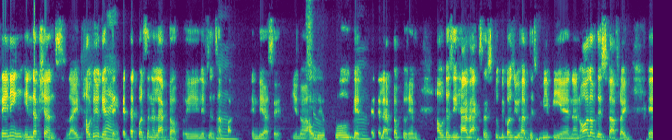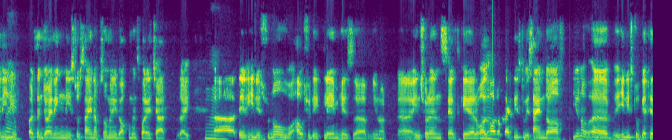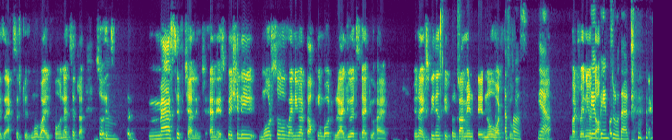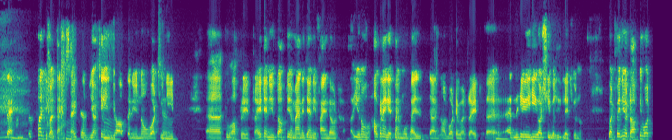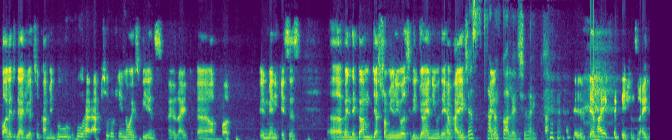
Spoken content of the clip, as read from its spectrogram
training inductions, right? How do you get, Right. get that person a laptop? He lives in some Mm. part of India, say. You know, how do you go get, Mm. get a laptop to him? How does he have access to? Because you have this VPN and all of this stuff, right? Any new person joining needs to sign up so many documents for HR, right? Hmm. Uh, then he needs to know how should he claim his, uh, you know, uh, insurance, healthcare. All, Mm. all of that needs to be signed off. You know, uh, he needs to get his access to his mobile phone, etc. So it's Mm. a massive challenge, and especially more so when you are talking about graduates that you hire. You know, experienced people come in, they know what to of do. course. Yeah. But when you We've been about through that. exactly multiple times, right? You have changed Mm. jobs, then you know what you need uh, to operate, right? And you talk to your manager and you find out, you know, how can I get my mobile done or whatever, right? Uh, Mm. And he, he or she will let you know. But when you're talking about college graduates who come in who who have absolutely no experience, uh, right, uh, of Mm. in many cases, uh, when they come just from university, join you, they have high Just out of college, right? they have high expectations, right?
